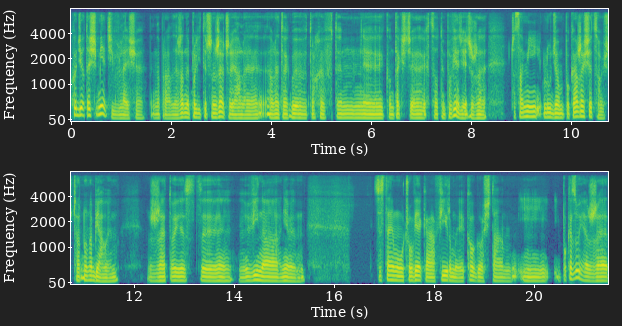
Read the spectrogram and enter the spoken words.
Chodzi o te śmieci w lesie, tak naprawdę. Żadne polityczne rzeczy, ale, ale to jakby trochę w tym e, kontekście chcę o tym powiedzieć, że czasami ludziom pokaże się coś czarno na białym, że to jest e, wina, nie wiem, systemu, człowieka, firmy, kogoś tam i, i pokazuje, że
